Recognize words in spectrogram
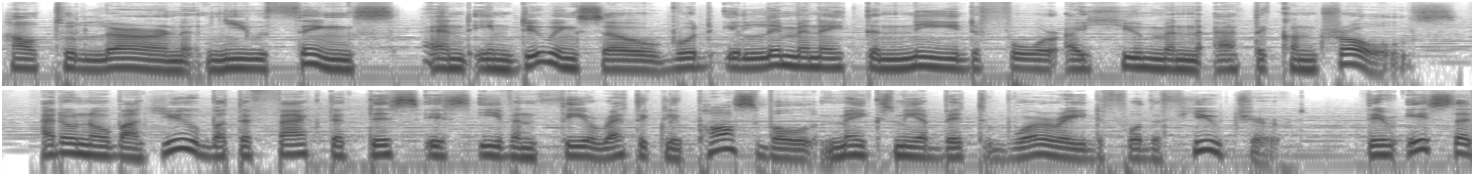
how to learn new things and in doing so would eliminate the need for a human at the controls. I don't know about you, but the fact that this is even theoretically possible makes me a bit worried for the future there is a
